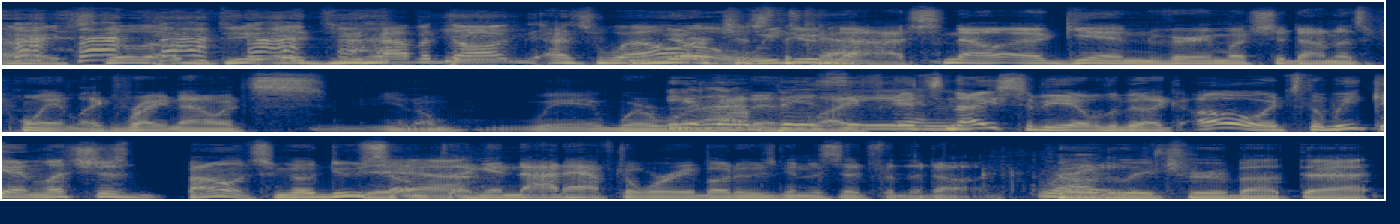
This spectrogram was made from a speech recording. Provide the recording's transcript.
All right. Still, do, you- uh, do you have a dog as well? no, or just we do cat? not. Now, again, very much to Donna's point. Like right now, it's you know where we're You're at in life. busy It's nice to be able to be like, oh, it's the weekend. Let's just bounce and go do Yeah. something, and not have to worry about who's going to sit for the dog. Totally true about that.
